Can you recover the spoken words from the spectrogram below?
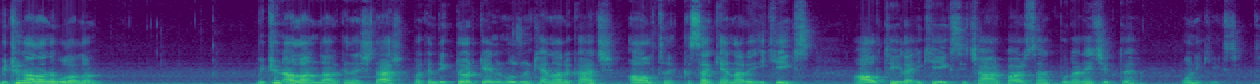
Bütün alanı bulalım. Bütün alanda arkadaşlar bakın dikdörtgenin uzun kenarı kaç? 6. Kısa kenarı 2x. 6 ile 2x'i çarparsak bu da ne çıktı? 12x çıktı.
